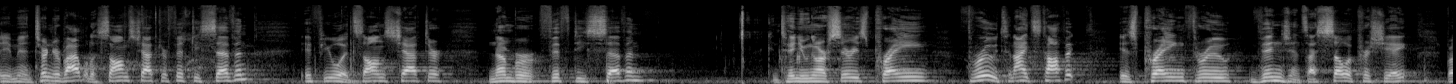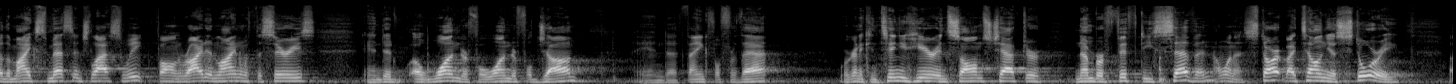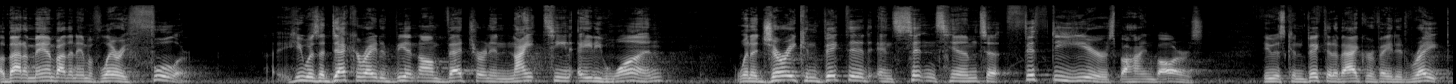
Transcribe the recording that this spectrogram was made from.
Amen. Turn your Bible to Psalms chapter 57, if you would. Psalms chapter number 57. Continuing our series, Praying Through. Tonight's topic is Praying Through Vengeance. I so appreciate Brother Mike's message last week, falling right in line with the series, and did a wonderful, wonderful job. And uh, thankful for that. We're going to continue here in Psalms chapter number 57. I want to start by telling you a story about a man by the name of Larry Fuller. He was a decorated Vietnam veteran in 1981 when a jury convicted and sentenced him to 50 years behind bars. He was convicted of aggravated rape.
